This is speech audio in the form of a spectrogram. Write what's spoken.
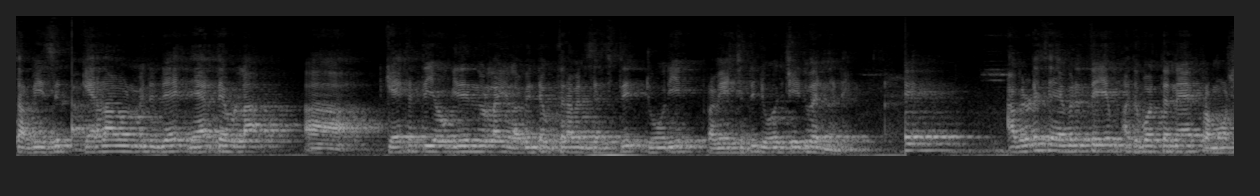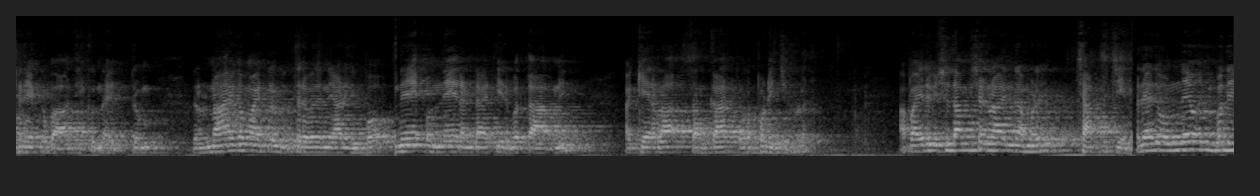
സർവീസിൽ കേരള ഗവൺമെന്റിന്റെ നേരത്തെയുള്ള കേറ്ററ്റ് യോഗ്യത എന്നുള്ള ഇളവിന്റെ ഉത്തരവനുസരിച്ചിട്ട് ജോലിയിൽ പ്രവേശിച്ചിട്ട് ജോലി ചെയ്തു വരുന്നുണ്ട്. അവരുടെ സേവനത്തെയും അതുപോലെ തന്നെ പ്രൊമോഷനെയൊക്കെ ബാധിക്കുന്ന ഏറ്റവും നിർണായകമായിട്ടുള്ള ഒരു ഉത്തരവ് തന്നെയാണ് ഇപ്പോൾ ഒന്ന് ഒന്ന് രണ്ടായിരത്തി ഇരുപത്തി ആറിന് കേരള സർക്കാർ പുറപ്പെടുവിച്ചിട്ടുള്ളത്. അപ്പൊ അതിന്റെ വിശദാംശങ്ങളാണ് നമ്മൾ ചർച്ച ചെയ്യുന്നത്. അതായത് ഒന്ന് ഒൻപത്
